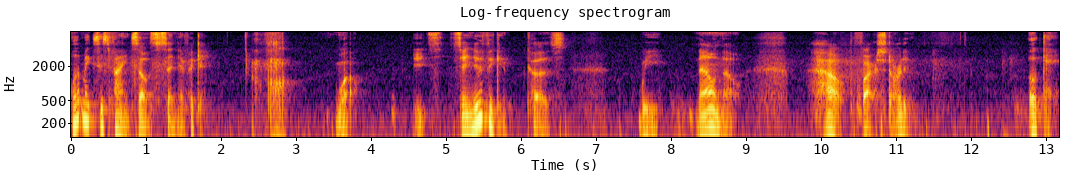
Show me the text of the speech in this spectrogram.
What makes this find so significant? Well, it's significant because we now know how the fire started. Okay.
